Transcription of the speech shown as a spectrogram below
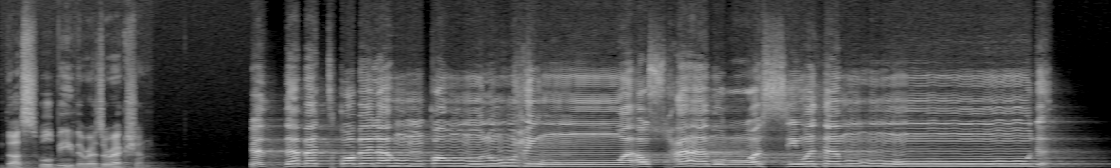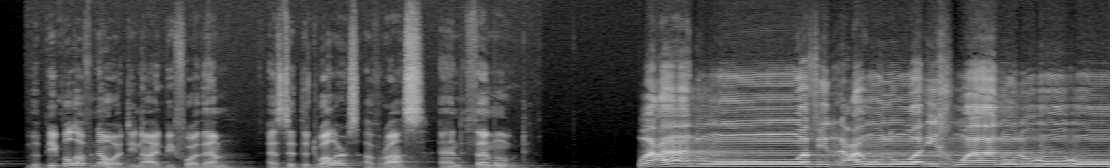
Thus will be the resurrection. كذبت قبلهم قوم نوح واصحاب الرس وثمود The people of Noah denied before them, as did the dwellers of Ras and Thamud, وعاد وفرعون واخوان لوط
